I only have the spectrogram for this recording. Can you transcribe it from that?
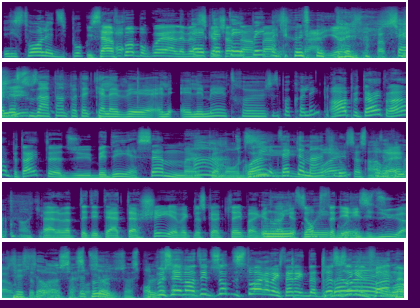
L'histoire le dit pas. Ils savent Elle- pas pourquoi elle avait elle du scotch dans tapée, la face. Ça laisse sous-entendre peut-être qu'elle avait, elle, elle aimait être, euh, je sais pas, peut-être? Ah, peut-être, hein? Peut-être euh, du BDSM, euh, Ah, comme on quoi? dit. Oui, exactement, Ouais, ça se Ah, pourrait. Elle avait peut-être été attachée avec le scotch tape en, Oui, question, oui, puis c'était des oui. résidus. Hein, C'est ça. pas, Ça pas peut, ça se On peut. s'inventer toutes sortes d'histoires avec cette anecdote-là. Ben c'est ça qui est le fun. ouais.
